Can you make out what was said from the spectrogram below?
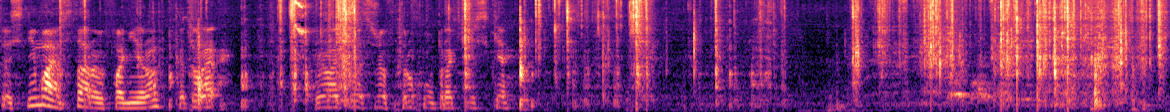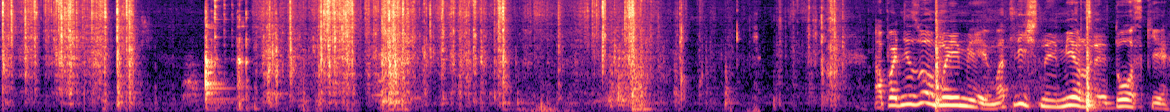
То есть снимаем старую фанеру, которая превратилась уже в труху практически. А под низом мы имеем отличные мерные доски,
